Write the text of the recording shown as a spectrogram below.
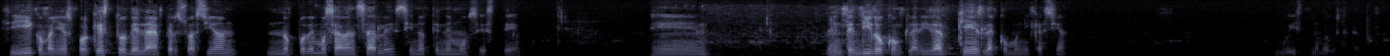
Sí, compañeros, porque esto de la persuasión no podemos avanzarle si no tenemos este eh, entendido con claridad qué es la comunicación. Uy, este no me gusta tampoco.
